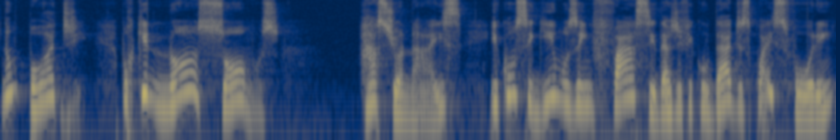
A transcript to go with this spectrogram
Não pode, porque nós somos racionais e conseguimos, em face das dificuldades quais forem,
